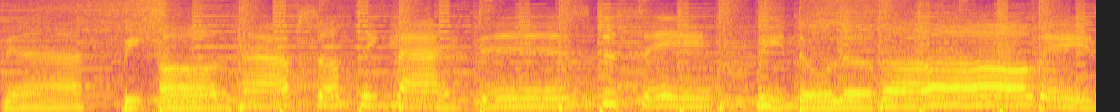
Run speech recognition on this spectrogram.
प्यार We all have something like this to say We know love always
